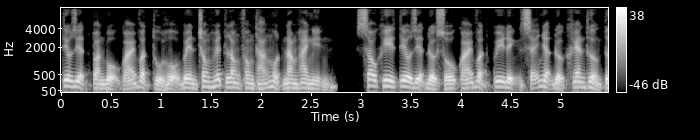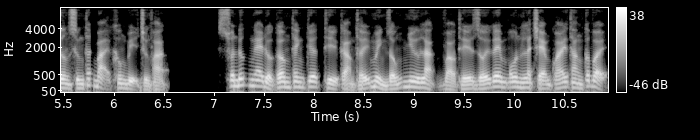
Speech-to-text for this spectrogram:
tiêu diệt toàn bộ quái vật thủ hộ bên trong huyết long phong tháng một năm hai nghìn, sau khi tiêu diệt được số quái vật quy định sẽ nhận được khen thưởng tương xứng thất bại không bị trừng phạt xuân đức nghe được âm thanh kia thì cảm thấy mình giống như lạc vào thế giới game online chém quái thăng cấp vậy.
